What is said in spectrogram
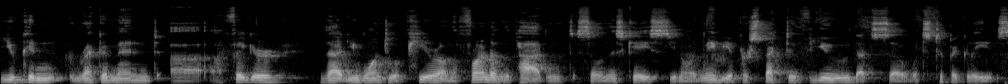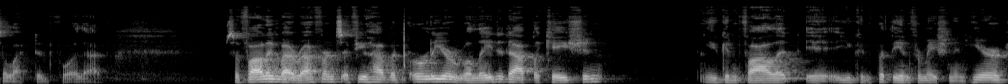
you can recommend uh, a figure that you want to appear on the front of the patent. So in this case, you know, it may be a perspective view. That's uh, what's typically selected for that. So filing by reference, if you have an earlier related application, you can file it, you can put the information in here.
